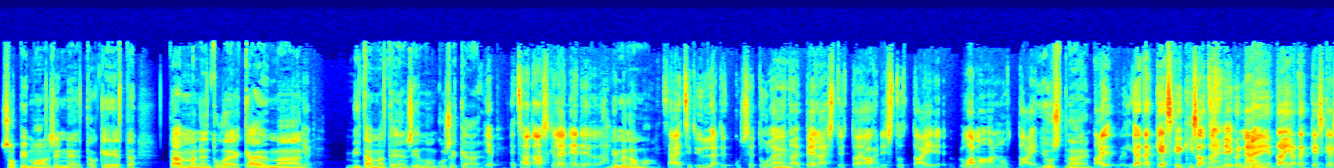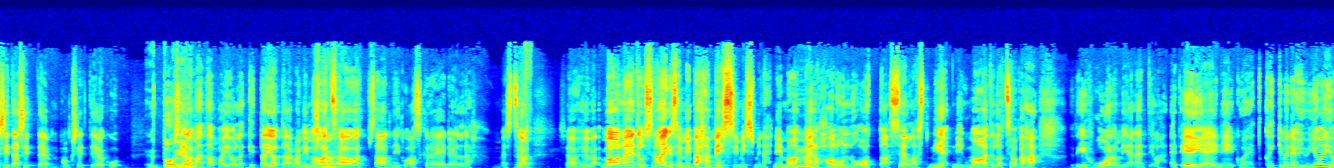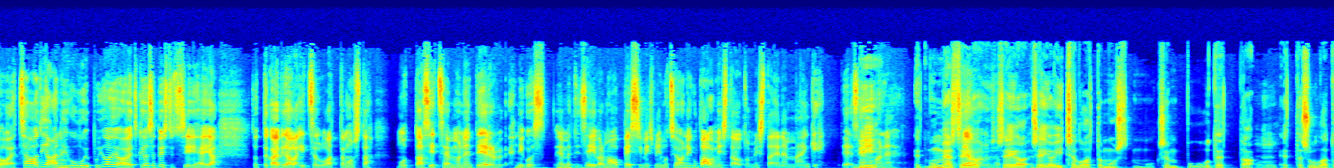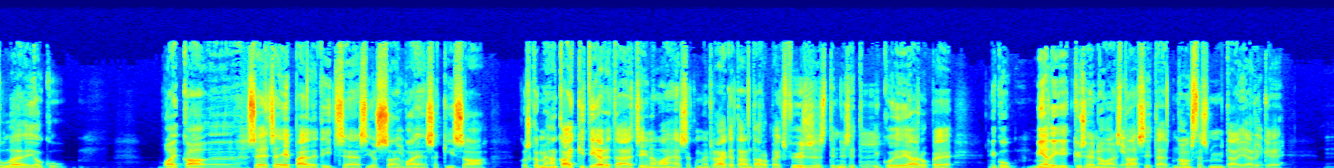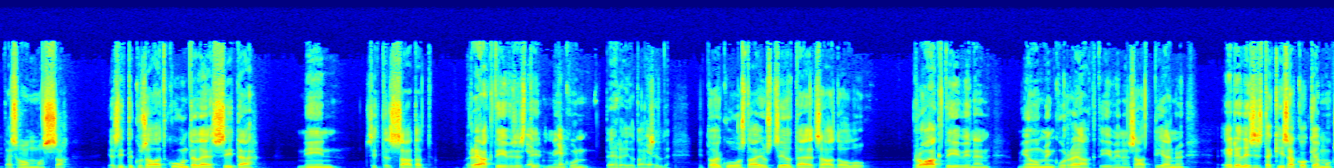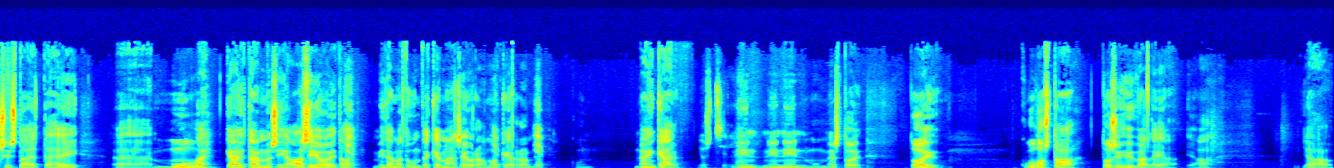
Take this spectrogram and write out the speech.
sopimaan sinne, että okei, että tämmöinen tulee käymään, Jep. mitä mä teen silloin, kun se käy. Jep, että sä oot askeleen edellä. Nimenomaan. Et sä et sit ylläty, kun se tulee, mm. tai pelästy, tai ahdistu, tai lamaannut, tai, Just näin. tai jätä kesken kisa, tai niinku näin, niin. tai jätä kesken sitä sitten, onko sitten joku Et toi elämäntapa on... jollekin, tai jotain, vaan nimenomaan, että sä oot, sä oot niinku askeleen edellä. Mielestäni se on, se on hyvä. Mä oon ajatellut sen aikaisemmin vähän pessimisminä, niin mä, mm. mä en ole halunnut ottaa sellaista, niin kuin mä oon ajatellut, että se on vähän jotenkin huono mielentila. Että ei, ei, niin kuin, että kaikki menee hyvin, joo joo, että sä oot ihan mm. niin kuin huippu, joo joo, että kyllä sä pystyt siihen. Ja totta kai pitää olla itseluottamusta, mutta sitten semmoinen terve, niin kuin, se ei varmaan ole pessimismi, mutta se on niin kuin valmistautumista enemmänkin. Niin, et mun mielestä se, se, ei ole, se, ei ole, se ei ole itseluottamuksen puutetta, mm. että sulla tulee joku vaikka äh, se, että sä epäilet itseäsi jossain Jep. vaiheessa kisaa, koska mehän kaikki tiedetään, että siinä vaiheessa, kun me rääkätään tarpeeksi fyysisesti, niin sitten mm. pikkuhiljaa rupeaa niin kuin mielikin kyseenalaistaa Jep. sitä, että no onko tässä mitään järkeä Jep. tässä hommassa. Ja sitten kun sä alat kuuntelee sitä, niin sitten sä saatat reaktiivisesti Jep. Niin kuin tehdä jotain Jep. siltä. Niin toi kuulostaa just siltä, että sä oot ollut proaktiivinen mieluummin kuin reaktiivinen. Sä oot tiennyt, edellisistä kisakokemuksista, että hei, mulle käy tämmöisiä asioita, Jep. mitä mä tuun tekemään seuraamaan Jep. kerran, Jep. kun näin käy. Just niin, niin, niin mun mielestä toi, toi kuulostaa tosi hyvälle ja, ja, ja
